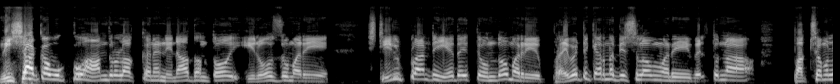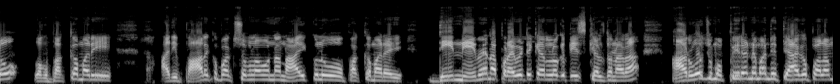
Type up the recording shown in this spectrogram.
విశాఖ ఉక్కు ఆంధ్రుల హక్కు నినాదంతో ఈరోజు మరి స్టీల్ ప్లాంట్ ఏదైతే ఉందో మరి ప్రైవేటీకరణ దిశలో మరి వెళ్తున్న పక్షంలో ఒక పక్క మరి అది పాలక పక్షంలో ఉన్న నాయకులు పక్క మరి దీన్ని ఏమైనా ప్రైవేటీకరణలోకి తీసుకెళ్తున్నారా? ఆ రోజు ముప్పై రెండు మంది త్యాగఫలం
